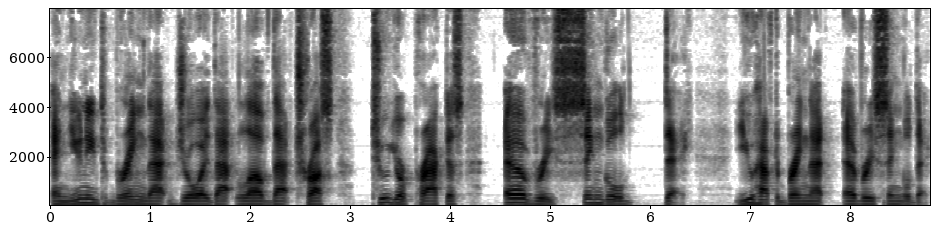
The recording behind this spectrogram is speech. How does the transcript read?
And you need to bring that joy, that love, that trust to your practice every single day. You have to bring that every single day.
